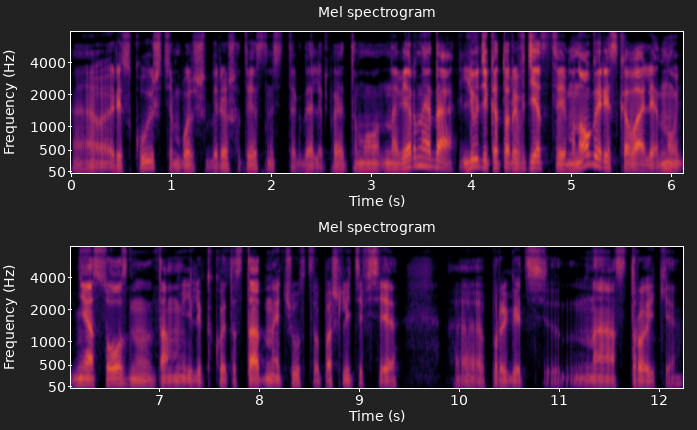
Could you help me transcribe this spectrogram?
рискуешь, тем больше берешь ответственность и так далее. Поэтому, наверное, да. Люди, которые в детстве много рисковали, ну, неосознанно там, или какое-то стадное чувство, пошлите все э, прыгать на стройке.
